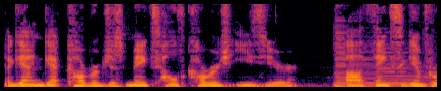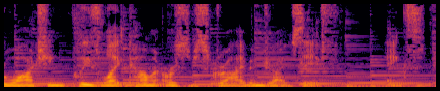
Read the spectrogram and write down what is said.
Again, Get Covered just makes health coverage easier. Uh, thanks again for watching. Please like, comment, or subscribe and drive safe. Thanks.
